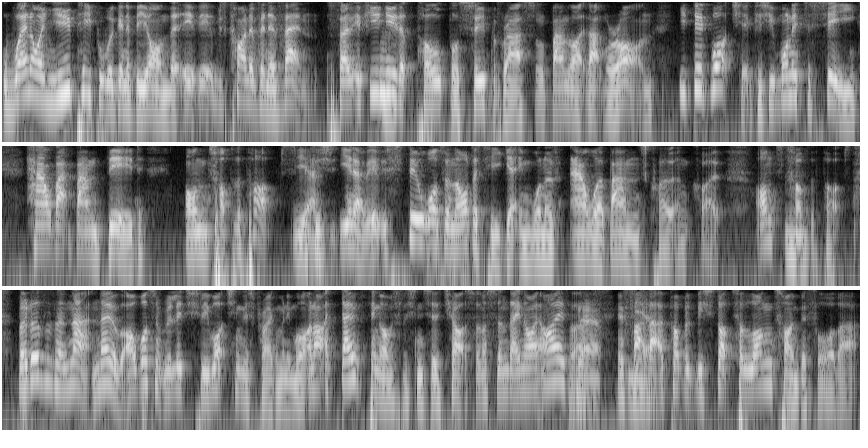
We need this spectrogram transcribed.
when I knew people were going to be on that it, it was kind of an event. So if you knew that Pulp or Supergrass or a band like that were on, you did watch it because you wanted to see how that band did on top of the pops. Yeah. because you know it still was an oddity getting one of our bands quote unquote onto top mm. of the pops. But other than that no i wasn't religiously watching this program anymore. And i don't think i was listening to the charts on a sunday night either. Yeah. in fact Yeah. that had probably stopped a long time before that.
